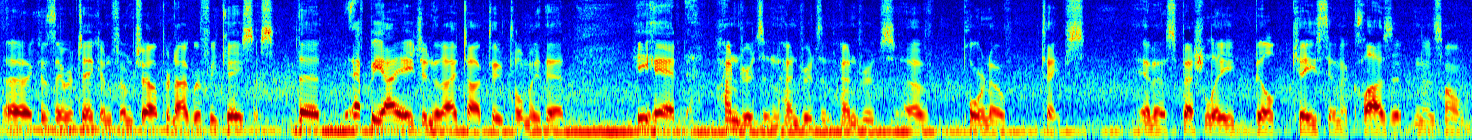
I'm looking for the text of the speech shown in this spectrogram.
because uh, they were taken from child pornography cases. The FBI agent that I talked to told me that he had hundreds and hundreds and hundreds of porno tapes in a specially built case in a closet in his home.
